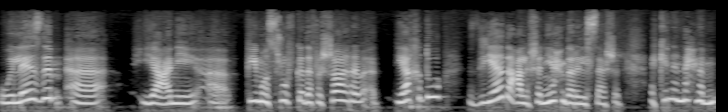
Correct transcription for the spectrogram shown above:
ولازم آه يعني في مصروف كده في الشهر ياخده زيادة علشان يحضر ال session. لكن إن إحنا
